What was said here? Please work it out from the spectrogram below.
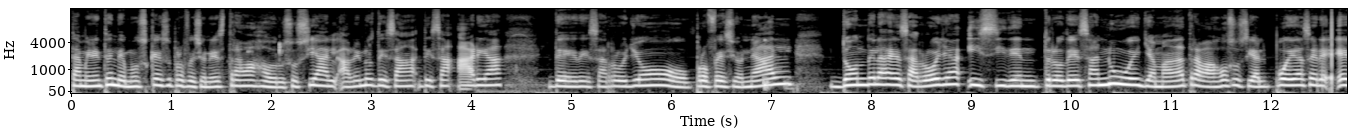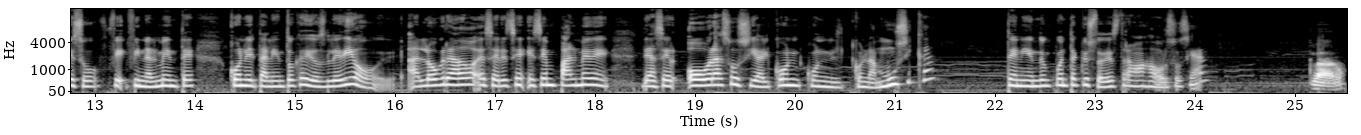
también entendemos que su profesión es trabajador social. Háblenos de esa, de esa área de desarrollo profesional, dónde la desarrolla y si dentro de esa nube llamada trabajo social puede hacer eso fi- finalmente con el talento que Dios le dio. ¿Ha logrado hacer ese, ese empalme de, de hacer obra social con, con, con la música, teniendo en cuenta que usted es trabajador social? Claro,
